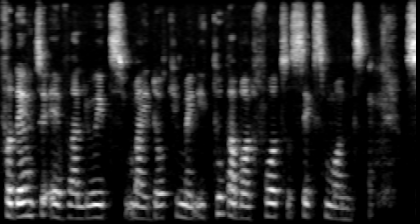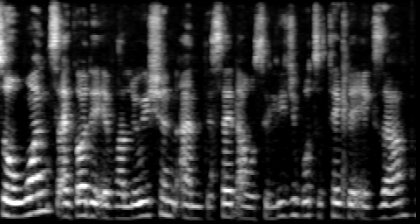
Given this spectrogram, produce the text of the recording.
for them to evaluate my document. It took about four to six months. So once I got the evaluation and they said I was eligible to take the exam,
